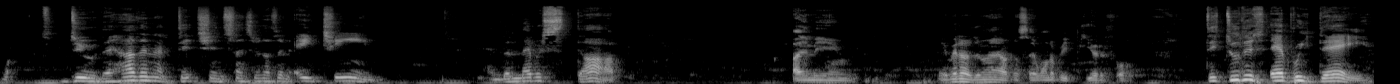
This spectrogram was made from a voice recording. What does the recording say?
What? Dude, they had an addiction since 2018 and they never stop. I mean, maybe they're doing it because they want to be beautiful. They do this every day.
